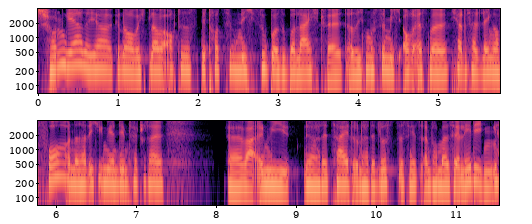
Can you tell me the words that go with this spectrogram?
schon gerne, ja, genau. Aber ich glaube auch, dass es mir trotzdem nicht super, super leicht fällt. Also ich musste mich auch erstmal, ich hatte es halt länger vor und dann hatte ich irgendwie an dem Tag total, äh, war irgendwie, ja, hatte Zeit und hatte Lust, das jetzt einfach mal zu erledigen.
